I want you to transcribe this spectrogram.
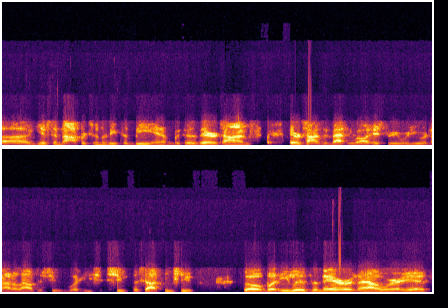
uh, gives him the opportunity to be him because there are times there are times in basketball history where you are not allowed to shoot what he sh- shoot the shots he shoots. So, but he lives in the era now where yeah, it's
